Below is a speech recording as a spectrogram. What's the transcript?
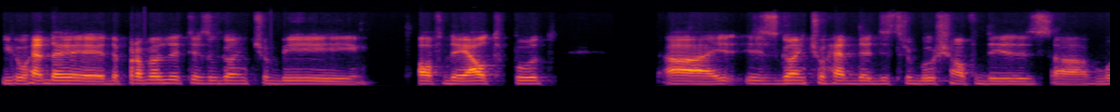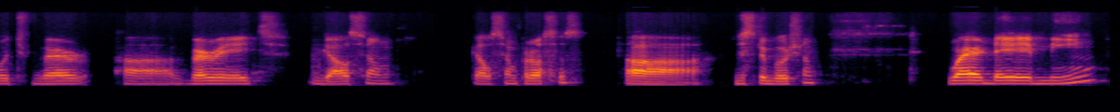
you have the the probability is going to be of the output uh, is going to have the distribution of this uh, multivariate uh, Gaussian Gaussian process uh, distribution, where the mean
